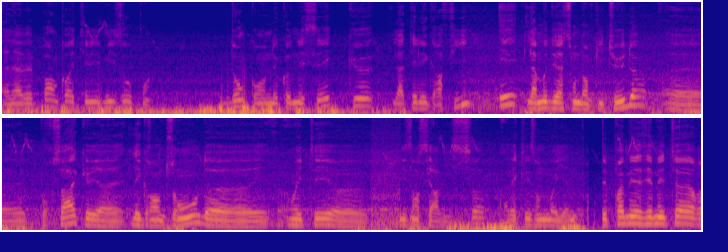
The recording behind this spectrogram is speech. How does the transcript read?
Elle n'avait pas encore été mise au point. Donc on ne connaissait que la télégraphie et la modulation d'amplitude. Euh, pour ça que les grandes ondes ont été mises en service avec les ondes moyennes. Les premiers émetteurs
